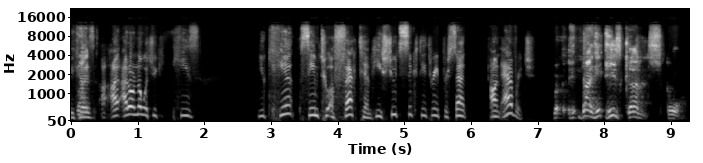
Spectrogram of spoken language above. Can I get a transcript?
Because right. I, I don't know what you he's you can't seem to affect him. He shoots 63% on average. Brian, he, he's gonna score.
